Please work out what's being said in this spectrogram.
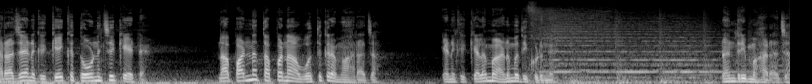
மகாராஜா எனக்கு கேட்க தோணுச்சு கேட்டேன். நான் பண்ண தப்ப நான் ஒத்துக்கிறேன் மகாராஜா. எனக்கு கிளம்ப அனுமதி கொடுங்க. நன்றி மகாராஜா.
